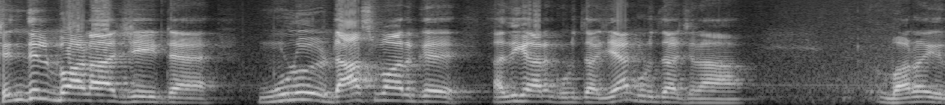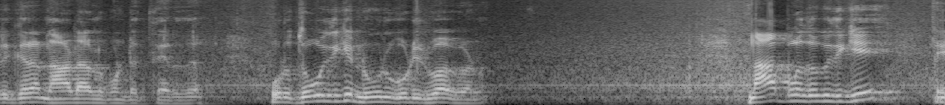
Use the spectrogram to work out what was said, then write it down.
செந்தில் பாலாஜிகிட்ட முழு டாஸ்மார்க்கு அதிகாரம் கொடுத்தாச்சு. ஏன் கொடுத்தாச்சுன்னா வர இருக்கிற நாடாளுமன்ற தேர்தல். ஒரு தொகுதிக்கு நூறு கோடி ரூபா வேணும். நாற்பது தொகுதிக்கு நீ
